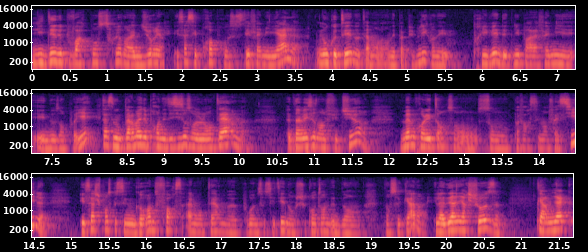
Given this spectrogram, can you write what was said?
l'idée de pouvoir construire dans la durée. Et ça, c'est propre aux sociétés familiales. De nos côtés, notamment, on n'est pas public, on est privé, détenu par la famille et, nos employés. Ça, ça nous permet de prendre des décisions sur le long terme, d'investir dans le futur, même quand les temps sont, sont pas forcément faciles. Et ça, je pense que c'est une grande force à long terme pour une société. Donc, je suis contente d'être dans, ce cadre. Et la dernière chose, Carmiac,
